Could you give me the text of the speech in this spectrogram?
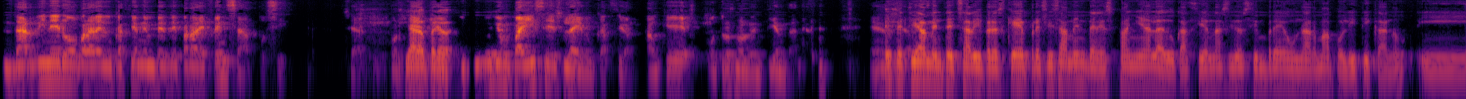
dar dinero para la educación en vez de para defensa, pues sí. O sea, porque claro, pero... el futuro de un país es la educación, aunque otros no lo entiendan. ¿Eh? Efectivamente, Xavi, pero es que precisamente en España la educación ha sido siempre un arma política, ¿no? Y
